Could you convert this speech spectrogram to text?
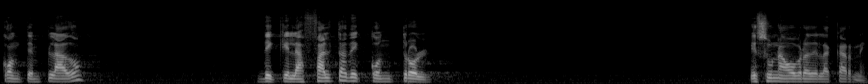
contemplado de que la falta de control es una obra de la carne.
